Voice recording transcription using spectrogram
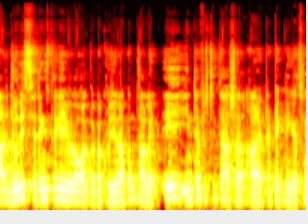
আর যদি সেটিংস থেকে এইভাবে ওয়ালপেপার খুঁজে না পান, তাহলে এই ইন্টারফেসটিতে আসার আর একটা টেকনিক আছে।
